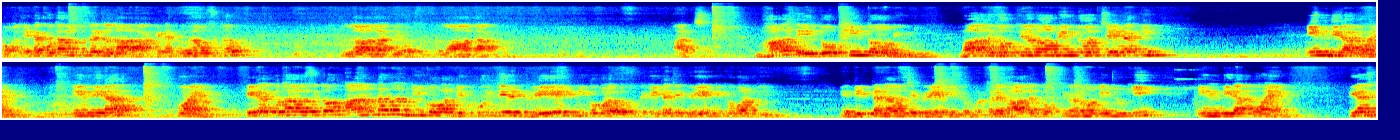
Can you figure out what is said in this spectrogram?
কল। এটা কোথায় অবস্থিত? এটা লাদাখ। এটা কোথায় অবস্থিত? লাদাখে অবস্থিত। লাদাখ। আচ্ছা। ভারতে দক্ষিণতম বিন্দু। ভারতে দক্ষিণতম বিন্দু হচ্ছে এটা কি? ইন্দিরা পয়েন্ট ইন্দিরা পয়েন্ট এটা কোথায় অবস্থিত? আন্দামান নিকোবর দ্বীপপুঞ্জের গ্রেট নিকোবর অবস্থিত। এটা যে গ্রেট নিকোবর দ্বীপ, এই দ্বীপটার নাম হচ্ছে গ্রেট নিকোবর। তাহলে ভারতের দক্ষিণতম বিন্দু কি? ইন্দিরা পয়েন্ট। ঠিক আছে?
